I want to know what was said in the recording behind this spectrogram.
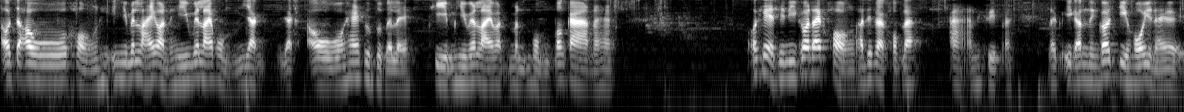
เอาจะเอาของฮีแมนไลท์ก่อนฮีแมนไลท์ผมอยากอยากเอาให้สุดๆไปเลย ทีมฮีแมนไลท์มันมันผมต้องการนะฮะโอเค ทีนี้ก็ได้ของอาร์ติแฟกต์ครบแล้ว อะอันนี้คลิปไปแล้วอีกอันหนึ่งก็จีโฮอยู่ไหนเอ่ย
